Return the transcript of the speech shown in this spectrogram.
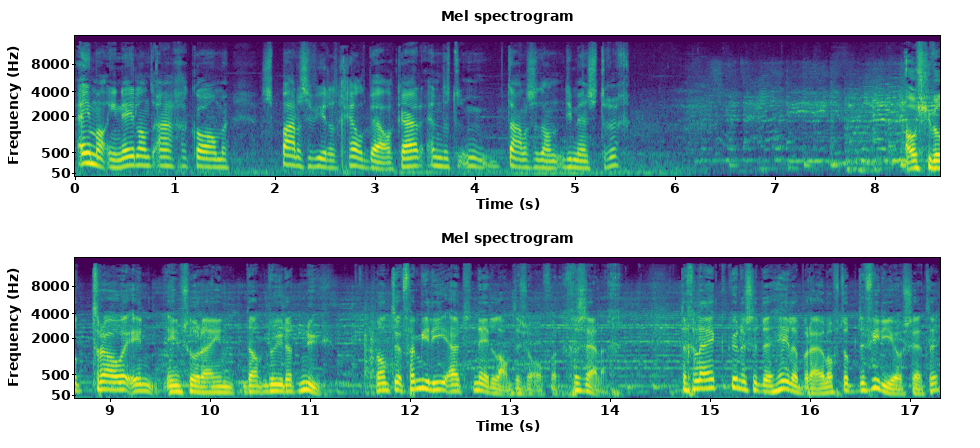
Eenmaal in Nederland aangekomen, sparen ze weer dat geld bij elkaar... en dat betalen ze dan die mensen terug. Als je wilt trouwen in Eemselrijn, dan doe je dat nu. Want de familie uit Nederland is over. Gezellig. Tegelijk kunnen ze de hele bruiloft op de video zetten...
